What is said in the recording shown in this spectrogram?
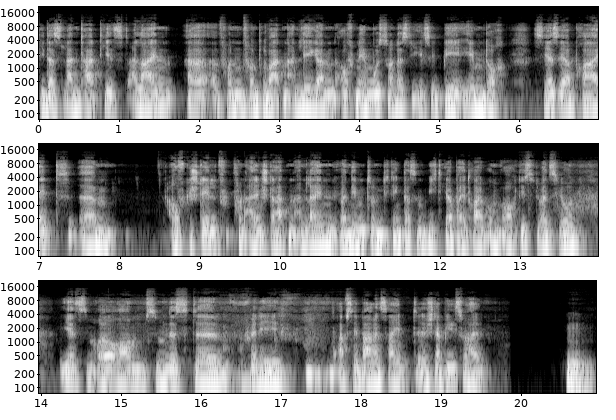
die das Land hat, jetzt allein äh, von, von privaten Anlegern aufnehmen muss, sondern dass die EZB eben doch sehr, sehr breit ähm, aufgestellt von allen Staaten Anleihen übernimmt. Und ich denke, das ist ein wichtiger Beitrag, um auch die Situation jetzt im Euroraum zumindest äh, für die absehbare Zeit äh, stabil zu halten. Hm.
